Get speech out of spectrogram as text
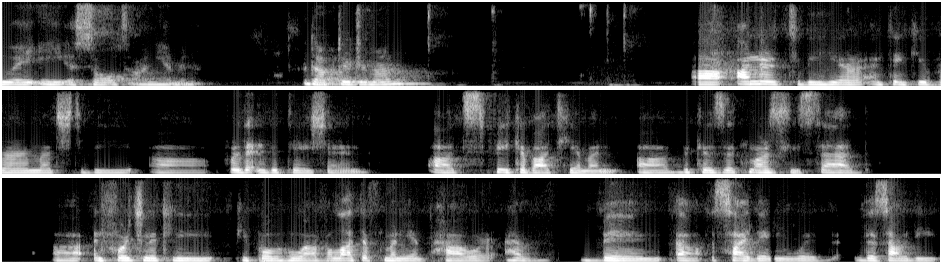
UAE assault on Yemen. Dr. Jumaan. Uh, honored to be here and thank you very much to be uh, for the invitation uh, to speak about Yemen uh, because as Marcy said, uh, unfortunately, people who have a lot of money and power have been uh, siding with the Saudi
